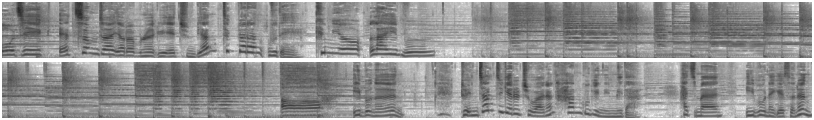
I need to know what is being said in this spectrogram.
오직 애청자 여러분을 위해 준비한 특별한 무대 금요 라이브 어, 이분은 된장찌개를 좋아하는 한국인입니다. 하지만 이분에게서는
